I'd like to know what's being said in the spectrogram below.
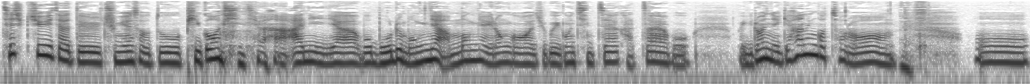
채식주의자들 중에서도 비건이냐 아니냐 뭐 뭐를 먹냐 안 먹냐 이런 거 가지고 이건 진짜야 가짜야 뭐, 뭐 이런 얘기 하는 것처럼 네. 어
